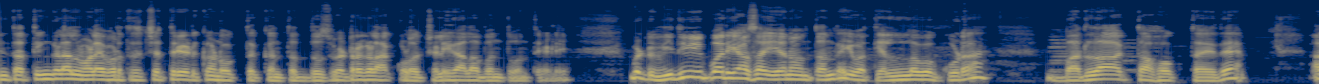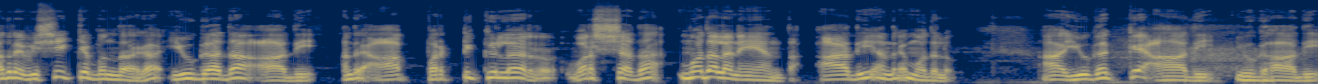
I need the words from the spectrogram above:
ಇಂಥ ತಿಂಗಳಲ್ಲಿ ಮಳೆ ಬರ್ತದೆ, ಛತ್ರಿ ಹಿಡ್ಕೊಂಡು ಹೋಗ್ತಕ್ಕಂಥದ್ದು ಸ್ವೆಟ್ರ್ಗಳು ಹಾಕ್ಕೊಳ್ಳೋ ಚಳಿಗಾಲ ಬಂತು ಅಂತೇಳಿ. ಬಟ್ ವಿಧಿ ವಿಪರ್ಯಾಸ ಏನು ಅಂತಂದರೆ ಇವತ್ತೆಲ್ಲವೂ ಕೂಡ ಬದಲಾಗ್ತಾ ಹೋಗ್ತಾ ಇದೆ. ಆದರೆ ವಿಷಯಕ್ಕೆ ಬಂದಾಗ ಯುಗದ ಆದಿ, ಅಂದರೆ ಆ ಪರ್ಟಿಕ್ಯುಲರ್ ವರ್ಷದ ಮೊದಲನೇ ಅಂತ ಆದಿ ಅಂದರೆ ಮೊದಲು. ಆ ಯುಗಕ್ಕೆ ಆದಿ, ಯುಗಾದಿ.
